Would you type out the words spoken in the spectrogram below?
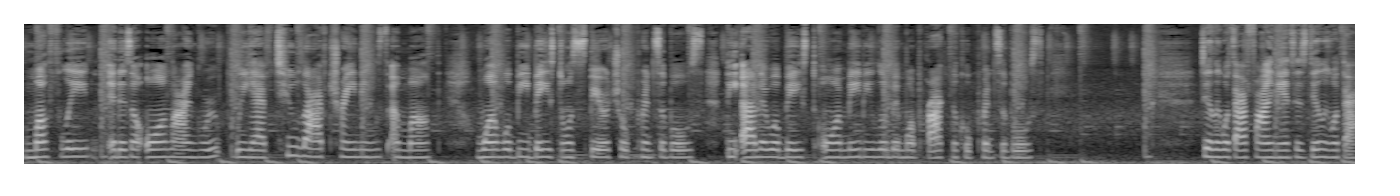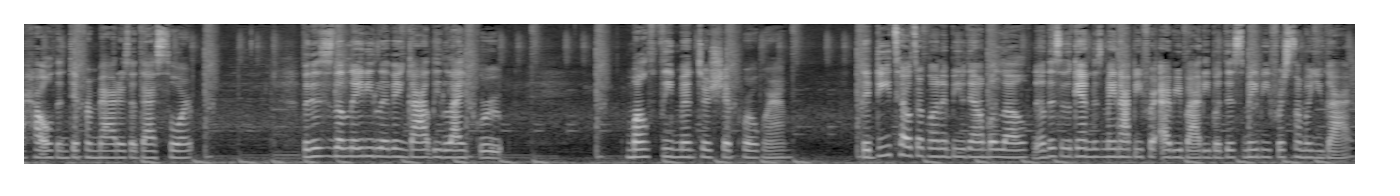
monthly. It is an online group. We have two live trainings a month. One will be based on spiritual principles. The other will be based on maybe a little bit more practical principles. Dealing with our finances, dealing with our health and different matters of that sort. But this is the Lady Living Godly Life group monthly mentorship program. The details are going to be down below. Now, this is again, this may not be for everybody, but this may be for some of you guys.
